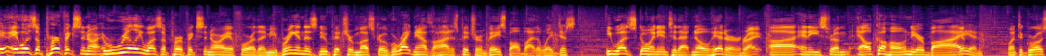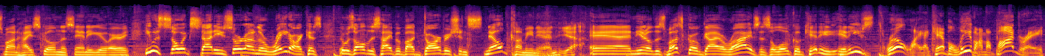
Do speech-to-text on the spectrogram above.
It, it was a perfect scenario. It really was a perfect scenario for them. You bring in this new pitcher, Musgrove, who right now is the hottest pitcher in baseball, by the way. Just he was going into that no hitter, right? Uh, and he's from El Cajon nearby, and went to Grossmont High School in the San Diego area. He was so excited. He was sort of on the radar because there was all this hype about Darvish and Snell coming in. Yeah. And you know this Musgrove guy arrives as a local kid, and he's thrilled. Like I can't believe I'm a Padre.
